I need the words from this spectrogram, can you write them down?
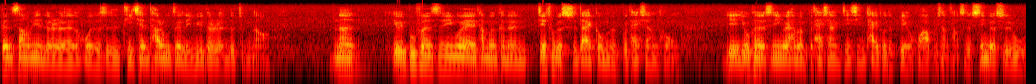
更上面的人，或者是提前踏入这领域的人的阻挠。那有一部分是因为他们可能接触的时代跟我们不太相同。也有可能是因为他们不太想进行太多的变化，不想尝试新的事物，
